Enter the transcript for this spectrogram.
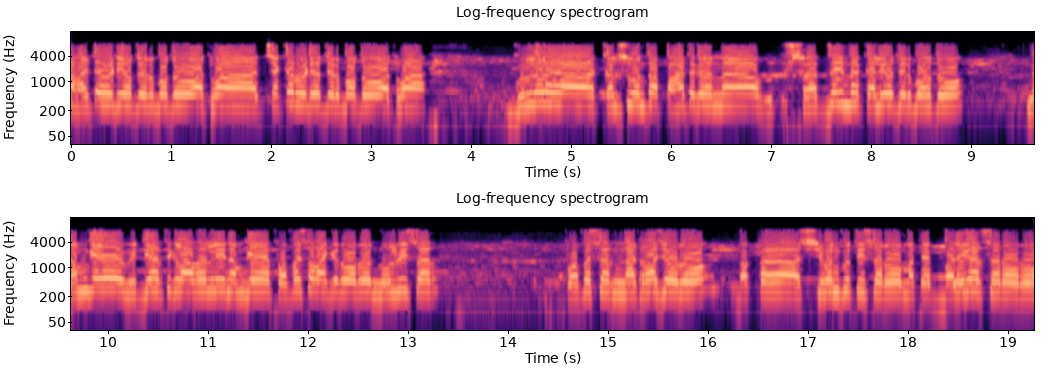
ಹರಟೆ ಹೊಡೆಯೋದಿರ್ಬೋದು ಅಥವಾ ಚಕ್ಕರ್ ಹೊಡೆಯೋದಿರ್ಬೋದು ಅಥವಾ ಗುರುಗಳ ಕಲಿಸುವಂತ ಪಾಠಗಳನ್ನ ಶ್ರದ್ಧೆಯಿಂದ ಕಲಿಯೋದಿರಬಹುದು ನಮ್ಗೆ ವಿದ್ಯಾರ್ಥಿಗಳಾದಲ್ಲಿ ನಮ್ಗೆ ಪ್ರೊಫೆಸರ್ ಆಗಿರೋರು ನೂಲ್ವಿ ಸರ್ ಪ್ರೊಫೆಸರ್ ನಟರಾಜ್ ಅವರು ಡಾಕ್ಟರ್ ಶಿವನ್ಗುತಿ ಸರ್ ಮತ್ತೆ ಬಳಿಗಾರ್ ಸರ್ ಅವರು.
